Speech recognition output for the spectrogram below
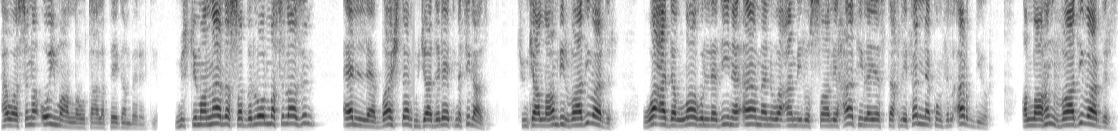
havasına uyma Allahu Teala peygambere diyor. Müslümanlar da sabırlı olması lazım. Elle başta mücadele etmesi lazım. Çünkü Allah'ın bir vaadi vardır. وَعَدَ اللّٰهُ الَّذ۪ينَ آمَنُوا وَعَمِلُوا الصَّالِحَاتِ لَيَسْتَخْلِفَنَّكُمْ فِي الْأَرْضِ diyor. Allah'ın vaadi vardır.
